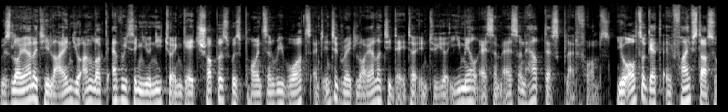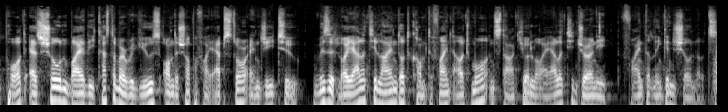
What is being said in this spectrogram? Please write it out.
With Loyalty Lion, you unlock everything you need to engage shoppers with points and rewards and integrate loyalty data into your email, SMS, and help desk platforms. You also get a 5-star support as shown by the customer reviews on the Shopify App Store and G2. Visit loyaltylion.com to find out more and start your loyalty journey. Find the link in the show notes.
